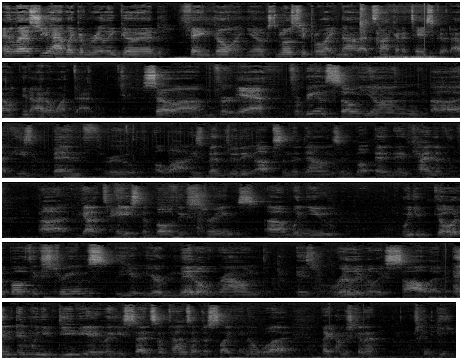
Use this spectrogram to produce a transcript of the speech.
unless you have like a really good thing going. You know, because most people are like, no, that's not going to taste good. I don't, you know, I don't want that. So um, For- yeah, For being so young, uh, he's been through a lot. He's been through the ups and the downs, and bo- and, and kind of uh, got a taste of both extremes. Uh, when you when you go to both extremes, your, your middle ground is really really solid. And and when you deviate, like he said, sometimes I'm just like, you know what? Like I'm just gonna I'm just gonna eat.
